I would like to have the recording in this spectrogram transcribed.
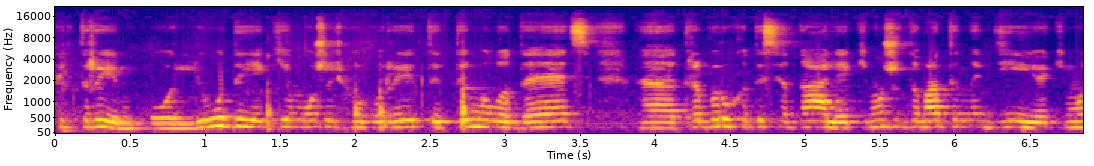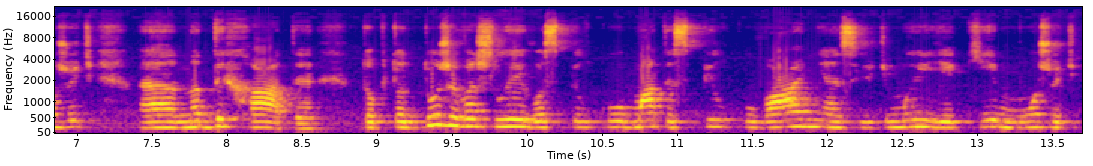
підтримку. Люди, які можуть говорити, ти молодець, е, треба рухатися далі, які можуть давати надію, які можуть е, надихати. Тобто дуже важливо спілку мати спілкування з людьми, які можуть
